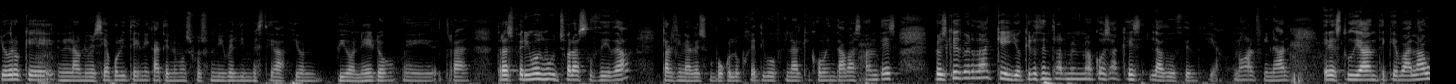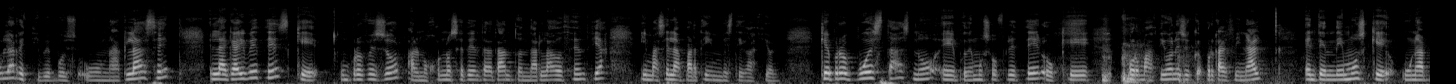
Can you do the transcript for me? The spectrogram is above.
yo creo que en la Universidad Politécnica tenemos pues, un nivel de investigación pionero, eh, transferimos mucho a la sociedad, que al final es un poco el objetivo final que comentabas antes, pero es que es verdad que yo quiero centrarme en una cosa que es la docencia. ¿no? Al final, el estudiante que va al aula recibe pues, una clase en la que hay veces que un profesor a lo mejor no se centra tanto en dar la docencia y más en la parte de investigación. ¿Qué propuestas ¿no? Eh, podemos ofrecer o qué formaciones? Porque al final entendemos que una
